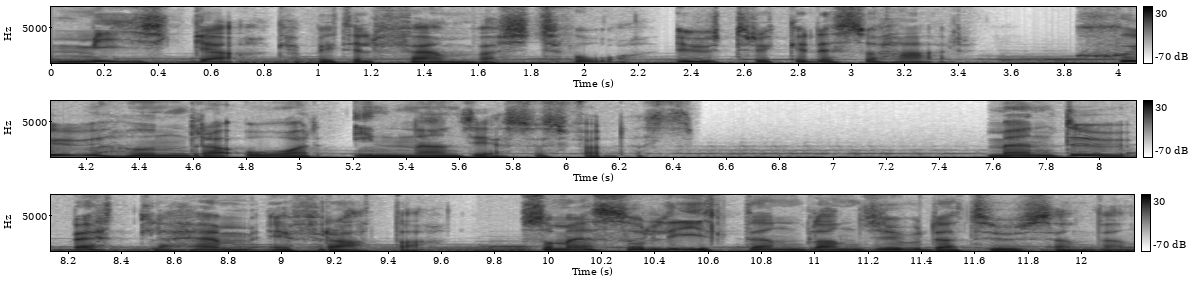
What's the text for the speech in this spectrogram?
Mika kapitel 5, vers 2 uttrycker det så här. 700 år innan Jesus föddes. Men du, Betlehem Efrata, som är så liten bland judatusenden.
